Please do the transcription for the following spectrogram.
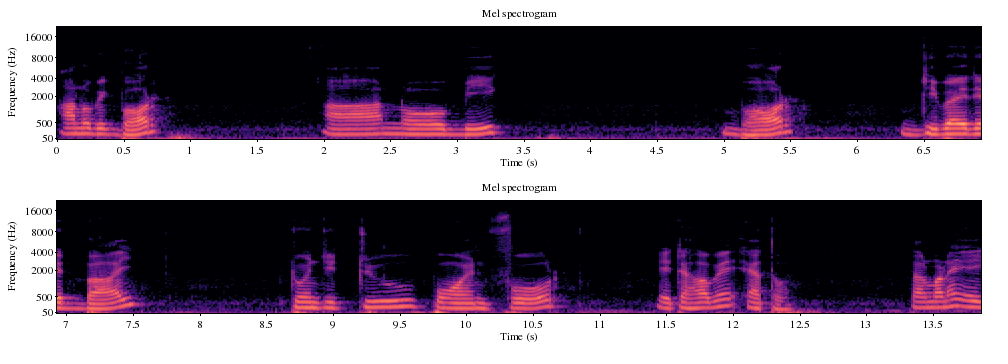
আণবিক ভর আণবিক ভর divided by twenty two point four এটা হবে এত। তার মানে এই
